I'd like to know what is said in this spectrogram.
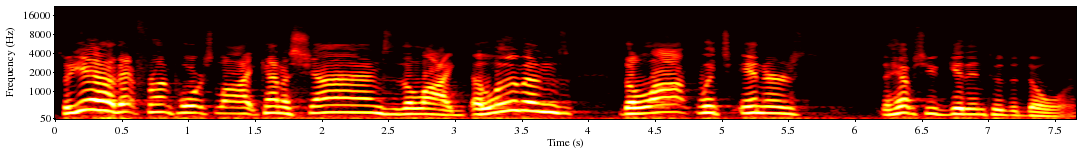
So yeah, that front porch light kind of shines the light, illumines the lock which enters, that helps you get into the door.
